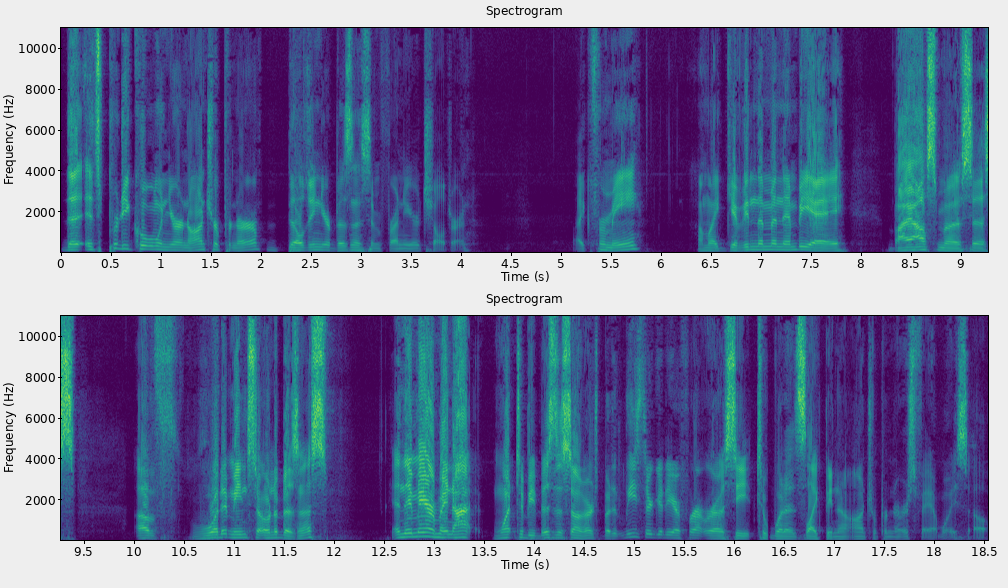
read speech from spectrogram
that it's pretty cool when you're an entrepreneur building your business in front of your children. Like for me, I'm like giving them an MBA by osmosis of what it means to own a business. And they may or may not want to be business owners, but at least they're getting a front row seat to what it's like being an entrepreneur's family. So,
